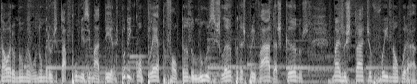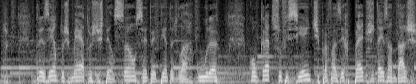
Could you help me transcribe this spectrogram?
Tal era o número, o número de tapumes e madeiras, tudo incompleto, faltando luzes, lâmpadas privadas, canos, mas o estádio foi inaugurado. 300 metros de extensão, 180 de largura, concreto suficiente para fazer prédios de 10 andares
